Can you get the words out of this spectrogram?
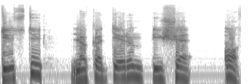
Tisti, na katerem piše OF.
